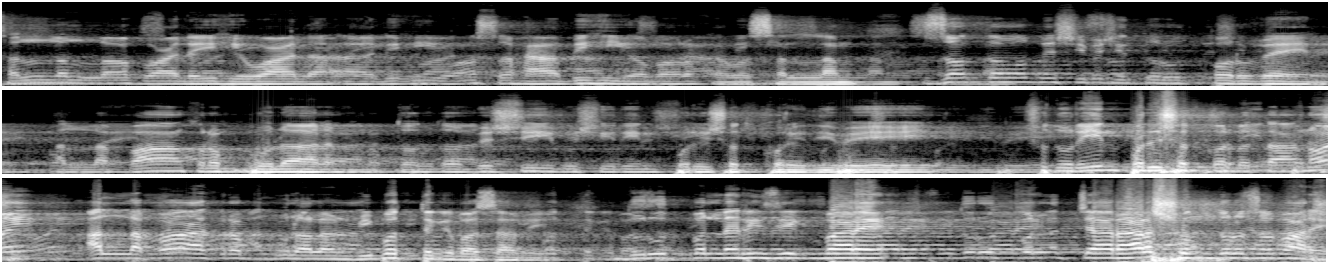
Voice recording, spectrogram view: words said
সাল্লাল্লাহু আলাইহি ওয়া আলা আলিহি ওয়া সাহাবিহি ওয়া বারাকা ওয়া সাল্লাম। যত বেশি বেশি দুরুদ পড়বেন, আল্লাহ পাক রব্বুল আলামিন তত বেশি বেশি ঋণ পরিশোধ করে দিবে। শুধু ঋণ পরিশোধ করবে তা নয়, আল্লাহ পাক রব্বুল আলামিন বিপদ থেকে বাঁচাবে। দুরুদ পড়লে রিজিক বাড়ে, দুরুদ পড়লে চারার সৌন্দর্য বাড়ে।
